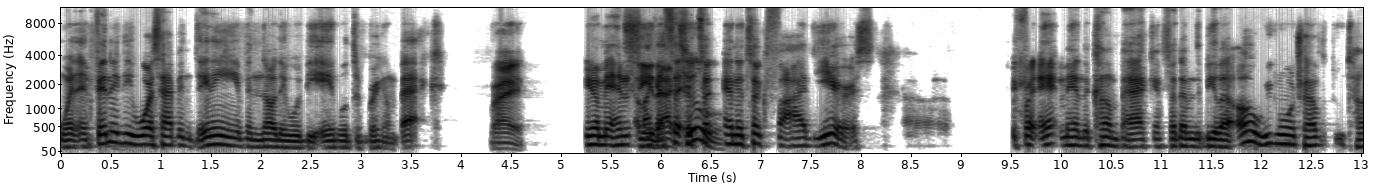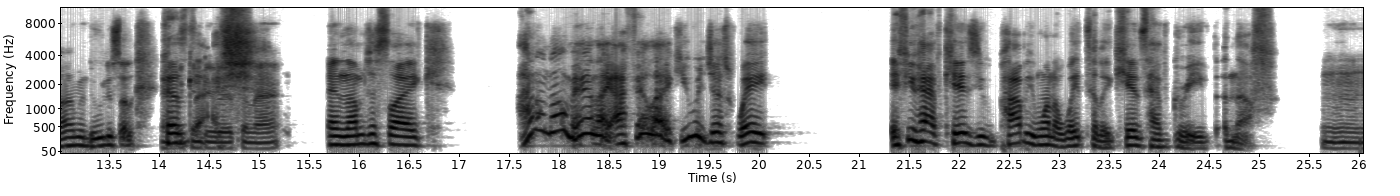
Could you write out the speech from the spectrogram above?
when Infinity Wars happened, they didn't even know they would be able to bring them back. Right. You know what I mean? And See like that I said, too. It took, and it took five years for Ant Man to come back and for them to be like, "Oh, we're going to travel through time and do this," because do this and that. And I'm just like, I don't know, man. Like, I feel like you would just wait. If you have kids, you probably want to wait till the kids have grieved enough. Mm-hmm.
